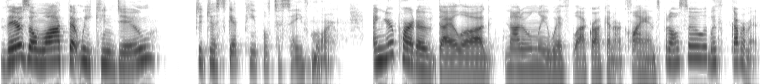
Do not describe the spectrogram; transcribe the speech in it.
there's a lot that we can do to just get people to save more. And you're part of dialogue not only with BlackRock and our clients, but also with government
